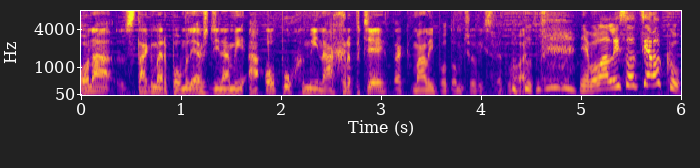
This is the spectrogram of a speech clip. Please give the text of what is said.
ona s takmer pomliaždinami a opuchmi na chrbte, tak mali potom čo vysvetľovať. Nevolali sociálku.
